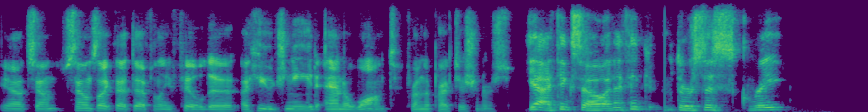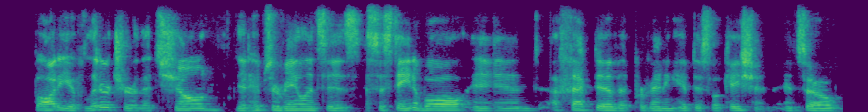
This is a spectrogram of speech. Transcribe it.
Yeah, it sounds sounds like that definitely filled a, a huge need and a want from the practitioners. Yeah, I think so. And I think there's this great body of literature that's shown that hip surveillance is sustainable and effective at preventing hip dislocation. And so,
